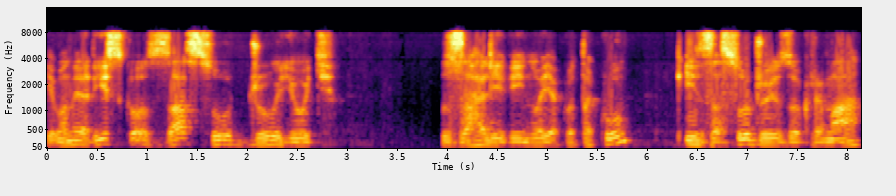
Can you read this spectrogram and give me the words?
і вони різко засуджують взагалі війну як отаку, і засуджують, зокрема,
